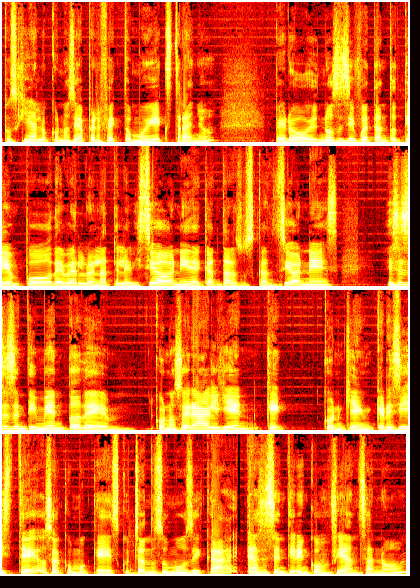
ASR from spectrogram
pues que ya lo conocía perfecto, muy extraño, pero no sé si fue tanto tiempo de verlo en la televisión y de cantar sus canciones. Es ese sentimiento de conocer a alguien que con quien creciste, o sea, como que escuchando su música, te hace sentir en confianza, ¿no?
